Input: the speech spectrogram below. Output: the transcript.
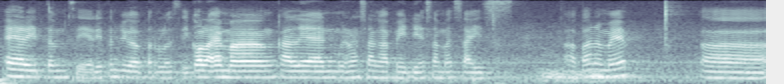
Eh ritme sih, ritme juga perlu sih. Kalau emang kalian merasa nggak pede sama size Hmm. apa namanya eh,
